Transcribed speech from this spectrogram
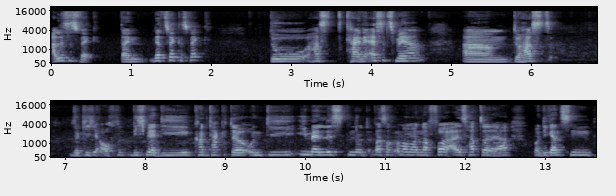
alles ist weg. Dein Netzwerk ist weg. Du hast keine Assets mehr. Ähm, du hast wirklich auch nicht mehr die Kontakte und die E-Mail-Listen und was auch immer man noch vorher alles hatte, ja, und die ganzen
